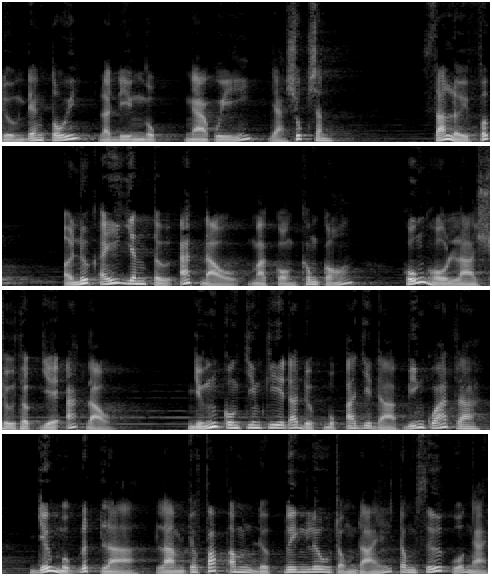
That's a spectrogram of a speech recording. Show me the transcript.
đường đen tối là địa ngục, ngạ quỷ và súc sanh. xá lợi phất ở nước ấy danh từ ác đạo mà còn không có huống hồ là sự thật về ác đạo những con chim kia đã được Bụt A Di Đà biến hóa ra với mục đích là làm cho pháp âm được tuyên lưu rộng rãi trong xứ của ngài.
